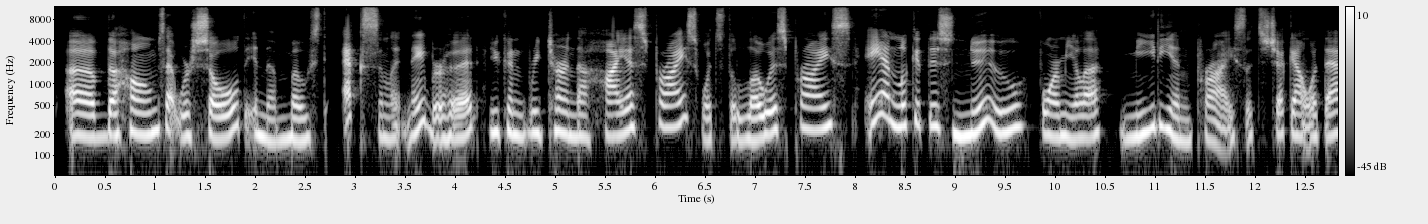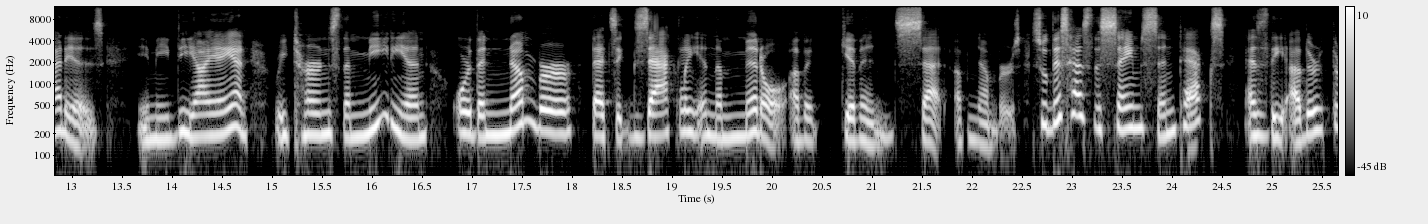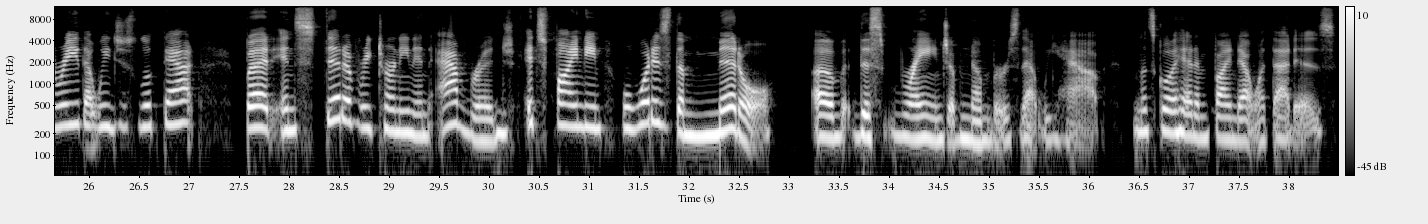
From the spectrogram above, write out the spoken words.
of the homes that were sold in the most excellent neighborhood. You can return the highest price, what's the lowest price, and look at this new formula, median price. Let's check out what that is. M-E-D-I-A-N returns the median or the number that's exactly in the middle of a given set of numbers. So this has the same syntax as the other three that we just looked at, but instead of returning an average, it's finding, well, what is the middle of this range of numbers that we have? And let's go ahead and find out what that is.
